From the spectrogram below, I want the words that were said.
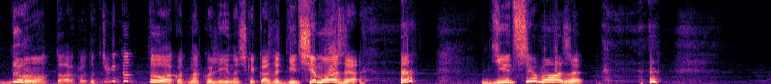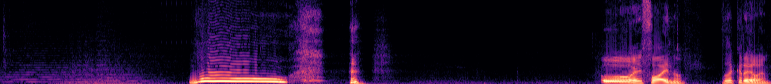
Да, так от, тільки так от на коліночки, каже, дід ще може. Дід ще може. Ой, файно. Закрили.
